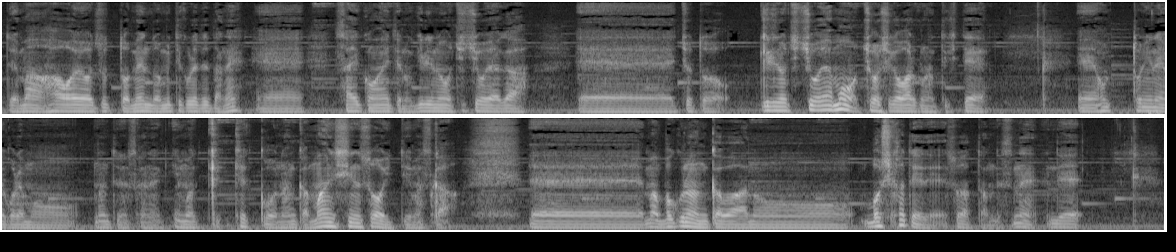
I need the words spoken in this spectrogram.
でまあ母親をずっと面倒見てくれてたね、えー再婚相手の義理の父親が、えーちょっと義理の父親も調子が悪くなってきて、えー本当にねこれもうなんていうんですかね今結構なんか満身創痍って言いますか、えーまあ僕なんかはあの母子家庭で育ったんですね。で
